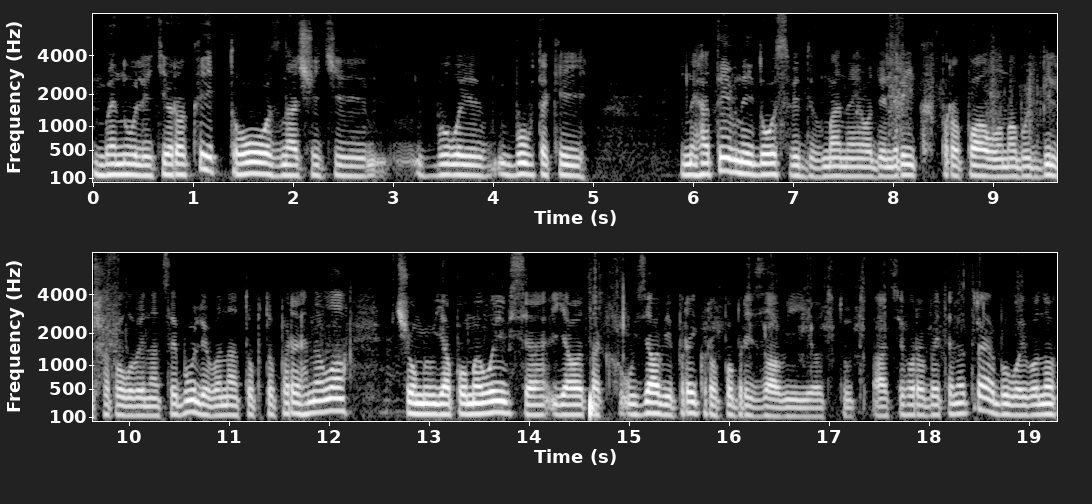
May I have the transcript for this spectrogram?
минулі ті роки, то, значить, були, був такий негативний досвід. В мене один рік пропало, мабуть, більша половина цибулі. Вона тобто перегнила. В чому я помилився, я отак узяв і прикро побрізав її от тут. А цього робити не треба було. І воно,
